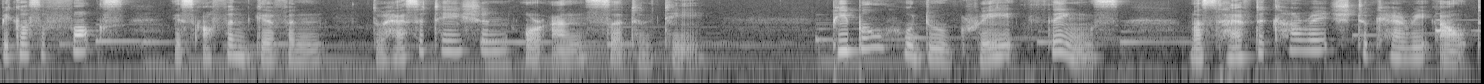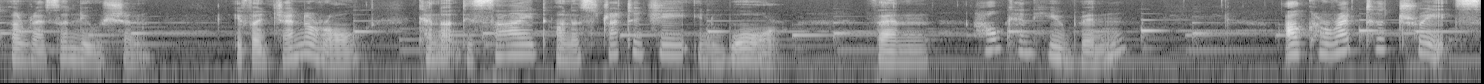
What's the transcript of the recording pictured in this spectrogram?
because a fox is often given to hesitation or uncertainty. People who do great things must have the courage to carry out a resolution. If a general cannot decide on a strategy in war, then how can he win? Our character traits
